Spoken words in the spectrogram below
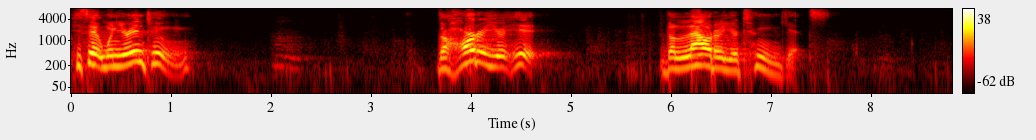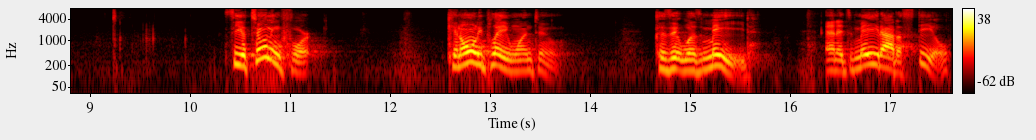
He said, when you're in tune, the harder you're hit, the louder your tune gets. See, a tuning fork can only play one tune because it was made, and it's made out of steel,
